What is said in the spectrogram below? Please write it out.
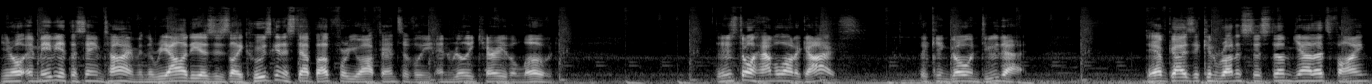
You know, and maybe at the same time. And the reality is, is like, who's going to step up for you offensively and really carry the load? They just don't have a lot of guys that can go and do that. They have guys that can run a system. Yeah, that's fine.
